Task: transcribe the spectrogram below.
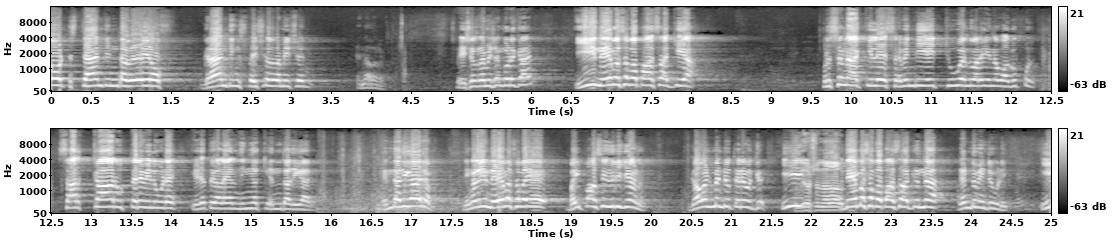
not stand in the way of granting special remission എന്നാ പറയുക സ്പെഷ്യൽ റെമിഷൻ കൊടുക്കാൻ ഈ നിയമസഭ പാസാക്കിയ പ്രിസൺ ആക്ടിലെ സെവന്റി എയ്റ്റ് ടു എന്ന് പറയുന്ന വകുപ്പ് സർക്കാർ ഉത്തരവിലൂടെ എടുത്തു കളയാൻ നിങ്ങൾക്ക് എന്ത് അധികാരം എന്തധികാരം? നിങ്ങൾ ഈ നിയമസഭയെ ബൈപ്പാസ് ചെയ്തിരിക്കുകയാണ്. ഗവൺമെന്റ് ഉത്തരവ് ഈ നിയമസഭ പാസ്സാക്കുന്ന രണ്ടു മിനിറ്റ് കൂടി. ഈ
